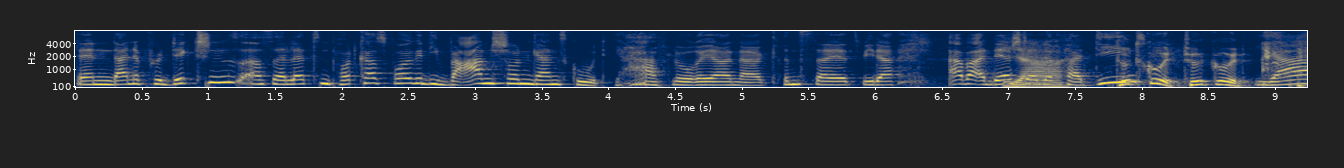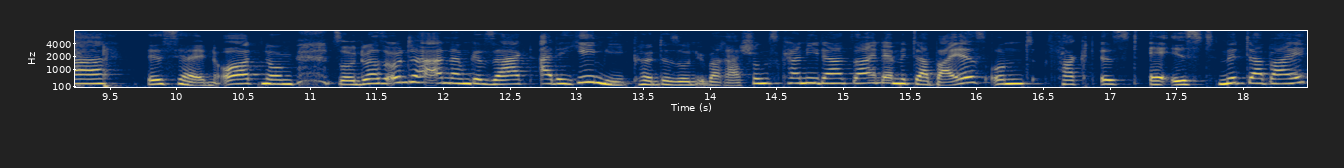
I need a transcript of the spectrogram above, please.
Denn deine Predictions aus der letzten Podcast-Folge, die waren schon ganz gut. Ja, Florian, da grinst er jetzt wieder. Aber an der ja, Stelle verdient. Tut gut, tut gut. Ja, ist ja in Ordnung. So, und du hast unter anderem gesagt, Adeyemi könnte so ein Überraschungskandidat sein, der mit dabei ist. Und Fakt ist, er ist mit dabei.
